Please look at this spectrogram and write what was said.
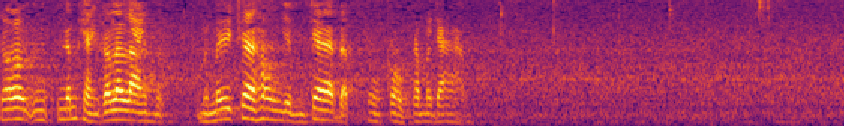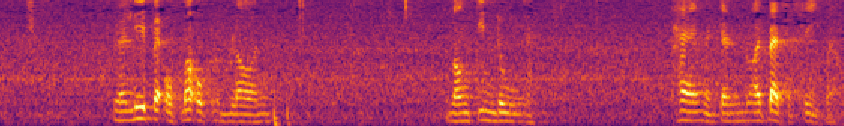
แล้วน้ำแข็งก็ละลายหมดมันไม่ได้แช่ห้องเย็นแช่แบบส่งกล่องธรรมดาแล้วรีบไปอบมาอบลมร้อน ลองกินดูไง พงเหมือนกันร้อยแปดสิบสี่บาท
